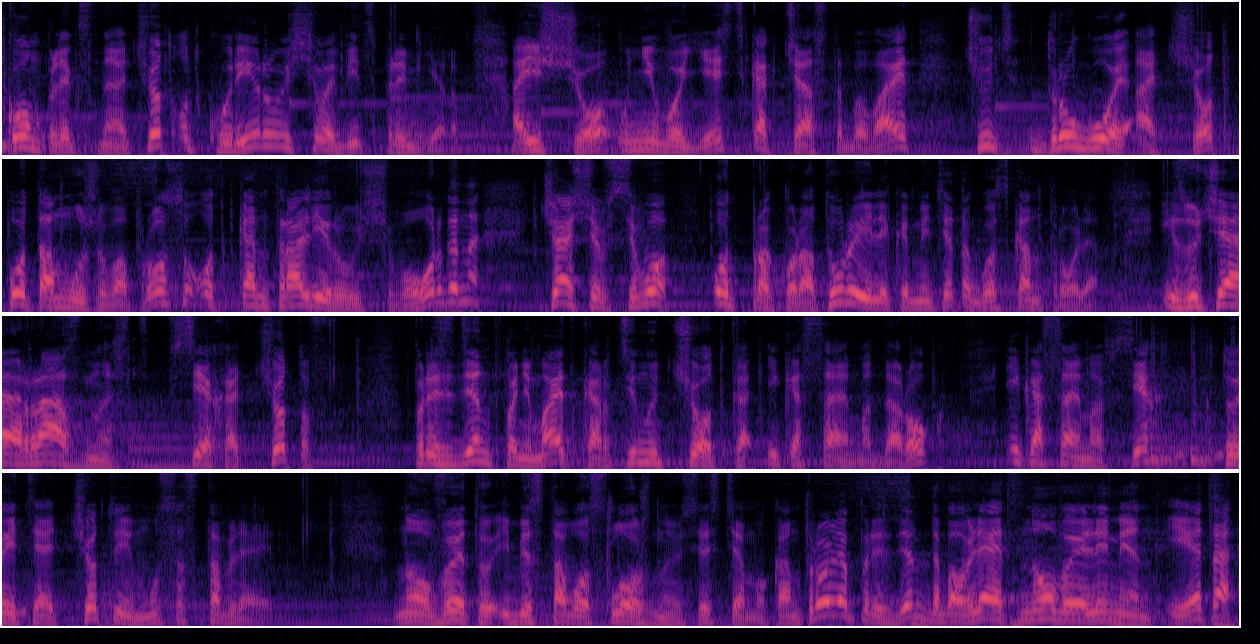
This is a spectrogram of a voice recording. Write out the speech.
комплексный отчет от курирующего вице-премьера. А еще у него есть, как часто бывает, чуть другой отчет по тому же вопросу от контролирующего органа, чаще всего от прокуратуры или комитета госконтроля. Изучая разность всех отчетов, президент понимает картину четко и касаемо дорог, и касаемо всех, кто эти отчеты ему составляет. Но в эту и без того сложную систему контроля президент добавляет новый элемент, и это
